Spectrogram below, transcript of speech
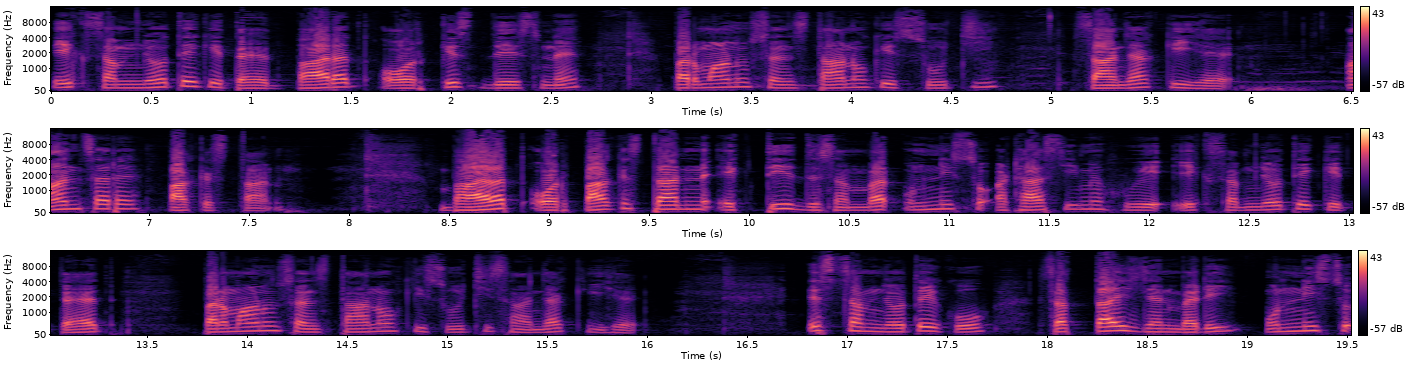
एक समझौते के तहत भारत और किस देश ने परमाणु संस्थानों की सूची साझा की है? आंसर है पाकिस्तान। भारत और पाकिस्तान ने 31 दिसंबर 1988 में हुए एक समझौते के तहत परमाणु संस्थानों की सूची साझा की है। इस समझौते को 27 जनवरी उन्नीस सौ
